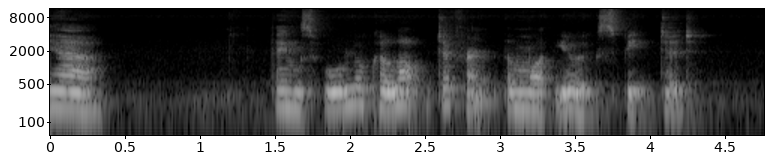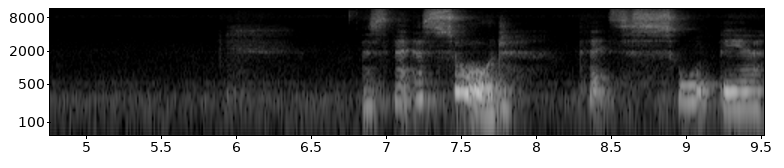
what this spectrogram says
yeah, things will look a lot different than what you expected. Is that a sword? That's a sword there.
